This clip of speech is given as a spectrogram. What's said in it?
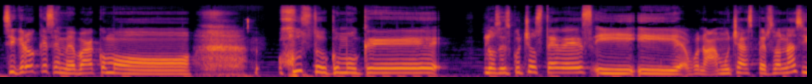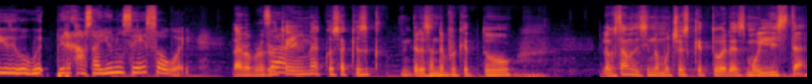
Sí creo que se me va como justo como que los escucho a ustedes y, y, bueno, a muchas personas y yo digo, güey, verga, o sea, yo no sé eso, güey. Claro, pero creo sea- que hay una cosa que es interesante porque tú, lo que estamos diciendo mucho es que tú eres muy lista,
